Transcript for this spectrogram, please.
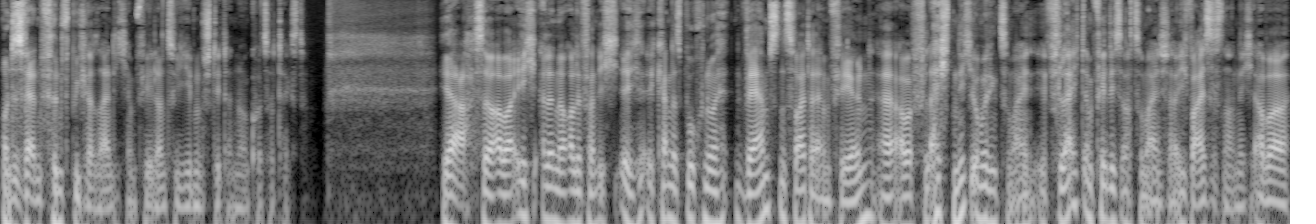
und es werden fünf Bücher sein, die ich empfehle, und zu jedem steht dann nur ein kurzer Text. Ja, so, aber ich, Eleanor Oliphant, ich, ich, ich kann das Buch nur wärmstens weiterempfehlen, äh, aber vielleicht nicht unbedingt zum Ein vielleicht empfehle ich es auch zum Einschlafen, ich weiß es noch nicht, aber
